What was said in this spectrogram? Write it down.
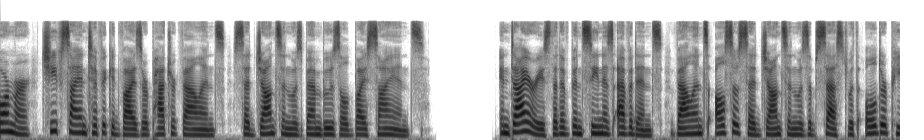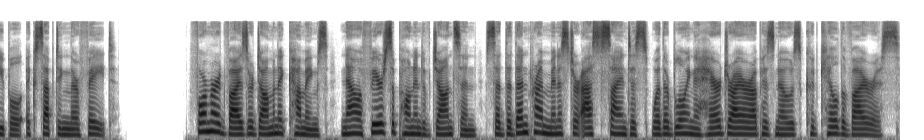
Former Chief Scientific Advisor Patrick Vallance said Johnson was bamboozled by science. In diaries that have been seen as evidence, Vallance also said Johnson was obsessed with older people accepting their fate. Former advisor Dominic Cummings, now a fierce opponent of Johnson, said the then Prime Minister asked scientists whether blowing a hair dryer up his nose could kill the virus.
